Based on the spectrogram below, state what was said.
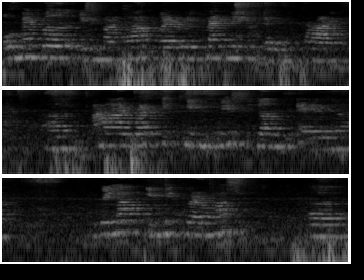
All members in my class very friendly and kind. Uh, I practice wisdom and uh, we love English very much. Uh,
